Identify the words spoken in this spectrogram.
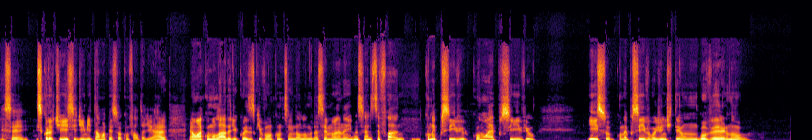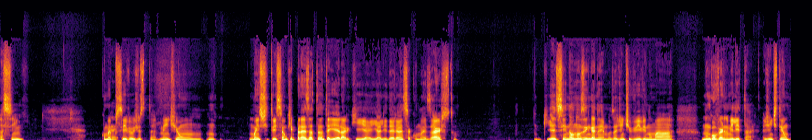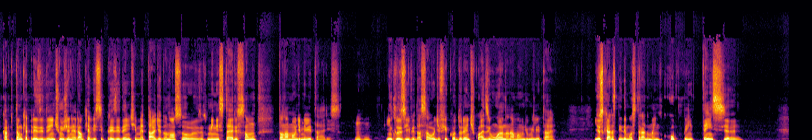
Essa escrotice de imitar uma pessoa com falta de ar é um acumulado de coisas que vão acontecendo ao longo da semana e você olha e você fala, como é possível? Como é possível isso? Como é possível a gente ter um governo assim? Como é, é possível justamente um, um, uma instituição que preza tanta hierarquia e a liderança como o exército? Que assim, não nos enganemos, a gente vive numa num governo militar. A gente tem um capitão que é presidente, um general que é vice-presidente e metade dos nossos ministérios são estão na mão de militares. Uhum. Inclusive da saúde ficou durante quase um ano na mão de um militar. E os caras têm demonstrado uma incompetência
